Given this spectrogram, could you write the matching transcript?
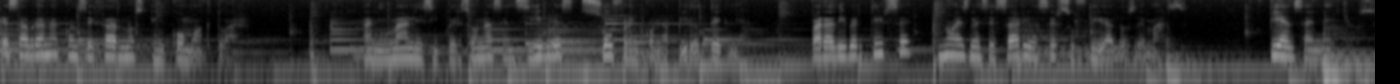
que sabrán aconsejarnos en cómo actuar. Animales y personas sensibles sufren con la pirotecnia. Para divertirse no es necesario hacer sufrir a los demás. Piensa en ellos.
